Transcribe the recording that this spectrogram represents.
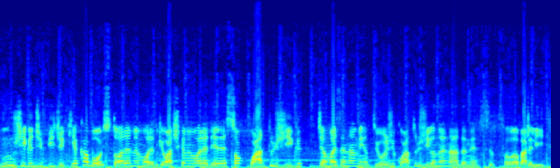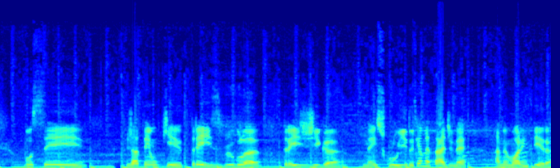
1 GB de vídeo aqui, acabou. Estoura a memória. Porque eu acho que a memória dele é só 4 GB de armazenamento. E hoje 4 GB não é nada, né? Se for abaixo ali, você já tem o que? 3,3 GB né, excluído. Que é metade, né? A memória inteira.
